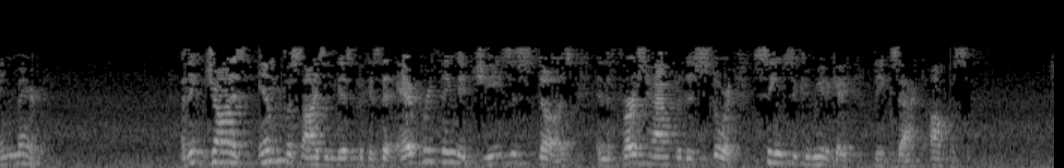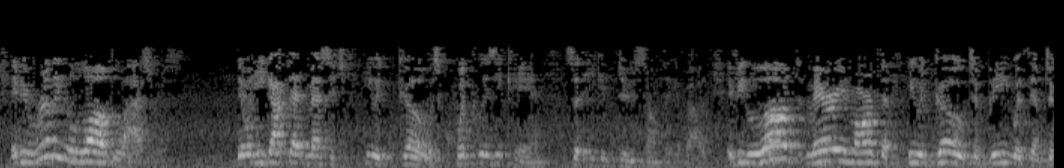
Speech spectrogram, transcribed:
and Mary? I think John is emphasizing this because that everything that Jesus does in the first half of this story seems to communicate the exact opposite. If he really loved Lazarus, then when he got that message, he would go as quickly as he can so that he could do something about it. If he loved Mary and Martha, he would go to be with them, to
